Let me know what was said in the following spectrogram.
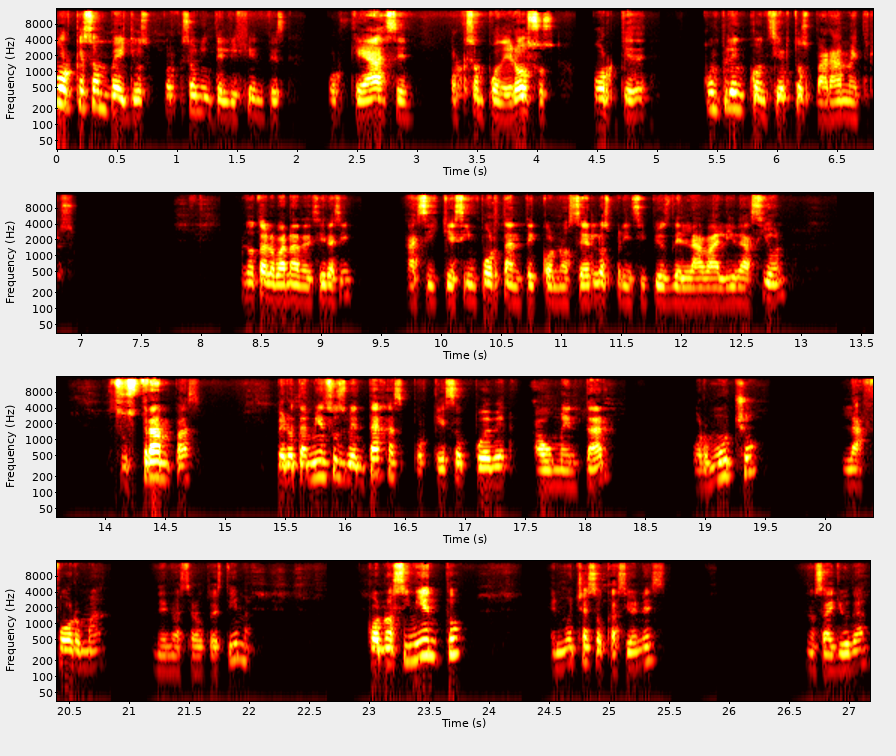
porque son bellos, porque son inteligentes, porque hacen, porque son poderosos, porque cumplen con ciertos parámetros. No te lo van a decir así. Así que es importante conocer los principios de la validación, sus trampas, pero también sus ventajas, porque eso puede aumentar por mucho la forma de nuestra autoestima. Conocimiento, en muchas ocasiones, nos ayuda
